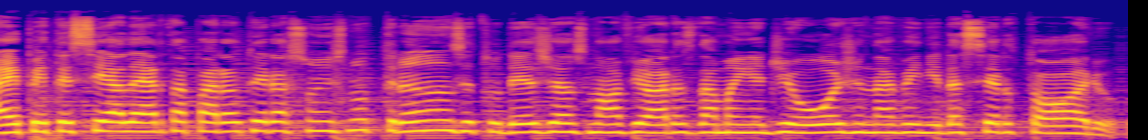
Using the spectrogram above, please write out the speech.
A EPTC alerta para alterações no trânsito desde as 9 horas da manhã de hoje na Avenida Sertório.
